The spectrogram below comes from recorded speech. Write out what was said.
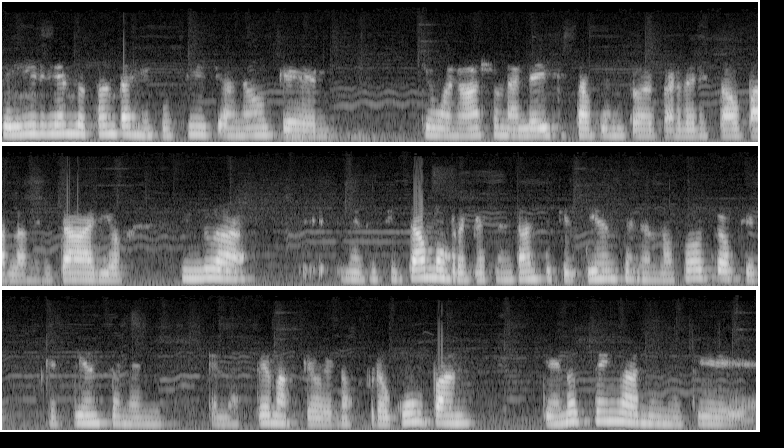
seguir viendo tantas injusticias, ¿no? Que, que bueno, haya una ley que está a punto de perder estado parlamentario. Sin duda, necesitamos representantes que piensen en nosotros, que, que piensen en, en los temas que nos preocupan, que no tengan que,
